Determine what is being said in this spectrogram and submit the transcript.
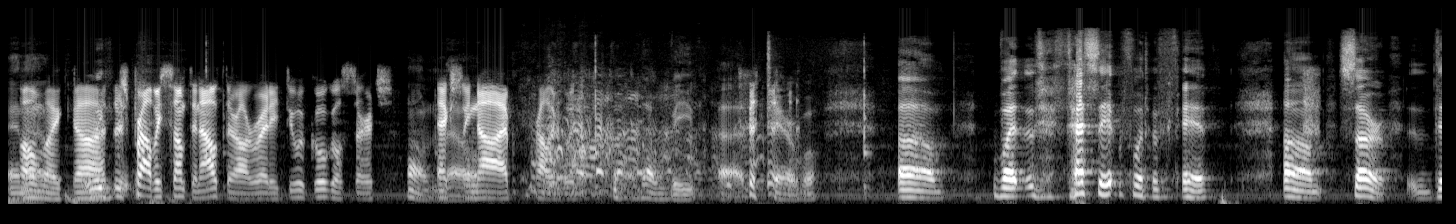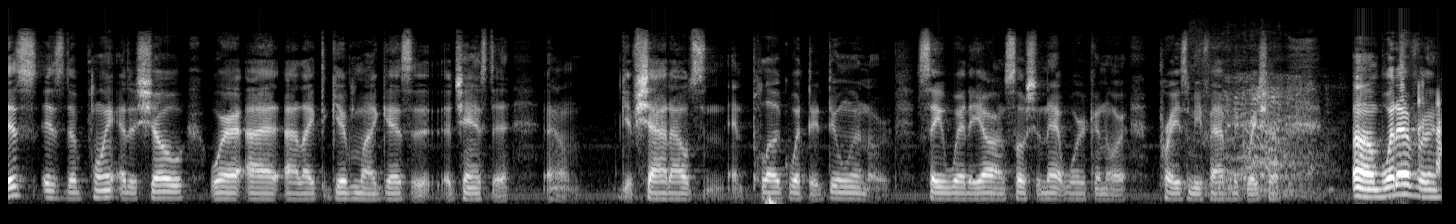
And, oh uh, my god, we- there's probably something out there already. Do a Google search. Oh, no. Actually, no. I probably wouldn't. that would be uh, terrible. Um, but that's it for the fifth. Um, sir, this is the point of the show where I, I like to give my guests a, a chance to um, give shout outs and, and plug what they're doing or say where they are on social networking or praise me for having a great show. Um, whatever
